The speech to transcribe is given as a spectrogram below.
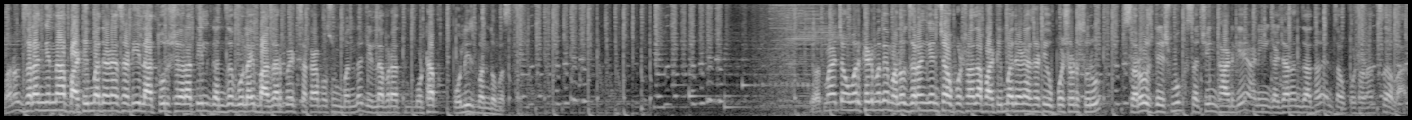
मनोज जरांगेंना पाठिंबा देण्यासाठी लातूर शहरातील गंजगोलाई बाजारपेठ सकाळपासून बंद जिल्हाभरात मोठा पोलीस बंदोबस्त. यवतमाळच्या उमरखेडमध्ये मनोज जरांगेंच्या उपोषणाला पाठिंबा देण्यासाठी उपोषण सुरू. सरोज देशमुख सचिन घाडगे आणि गजानन जाधव यांचा उपोषणात सहभाग.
